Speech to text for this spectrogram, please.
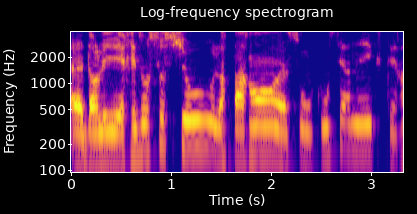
euh, dans les réseaux sociaux, leurs parents sont concernés, etc.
